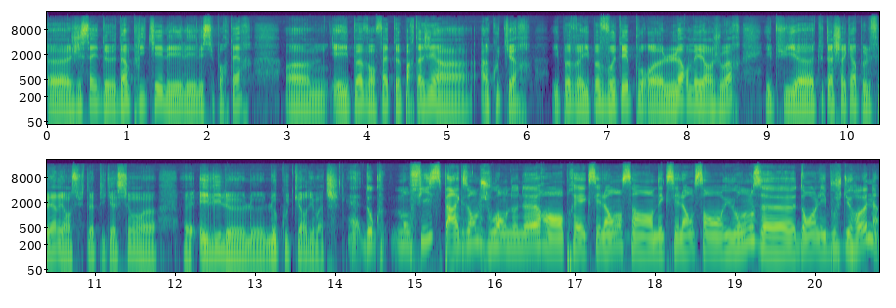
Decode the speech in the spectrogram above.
j'essaye d'impliquer les, les, les, supporters et ils peuvent en fait partager un, un coup de cœur ils peuvent, ils peuvent voter pour euh, leur meilleur joueur. Et puis, euh, tout à chacun peut le faire. Et ensuite, l'application euh, élit le, le, coup de cœur du match. donc, mon fils, par exemple, joue en honneur, en pré-excellence, en excellence en U11 dans les Bouches-du-Rhône.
